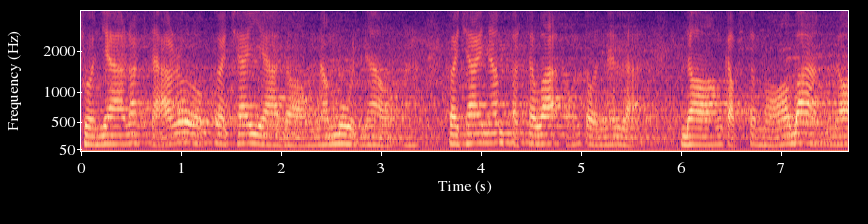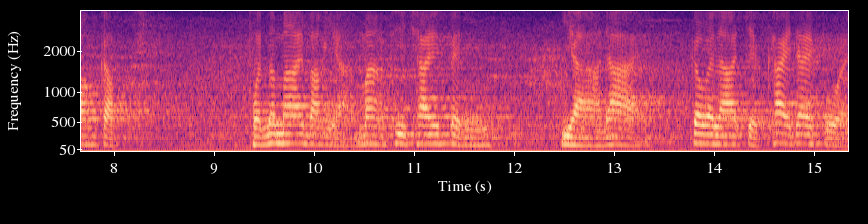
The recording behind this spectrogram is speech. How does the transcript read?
ส่วนยารักษาโรคก็ใช้ยาดองน้ำมูดเน่า ก็ใช้น้ำปัสสาวะของตนนั่นแหละดองกับสมอบ้างดองกับผลไม้บางอย่างบ้างที่ใช้เป็นยาได้ ก็เวลาเจ็บไข้ได้ป่วย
